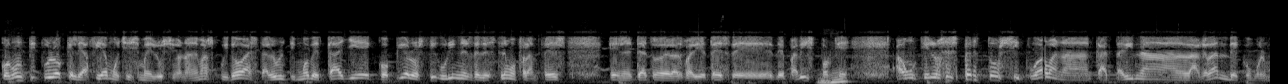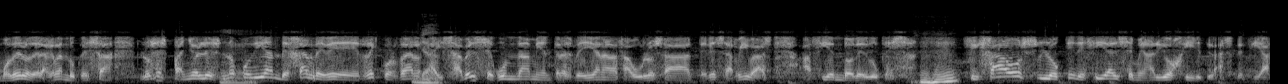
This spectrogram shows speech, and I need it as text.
con un título que le hacía muchísima ilusión. Además cuidó hasta el último detalle, copió los figurines del extremo francés en el Teatro de las Varietés de, de París, porque aunque los expertos situaban a Catarina la Grande como el modelo de la gran duquesa, los españoles no podían dejar de ver- recordar Ya. a Isabel II mientras veían a la fabulosa Teresa Rivas haciendo de duquesa. Fijaos lo que decía el seminario Gil Blas. Decía,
